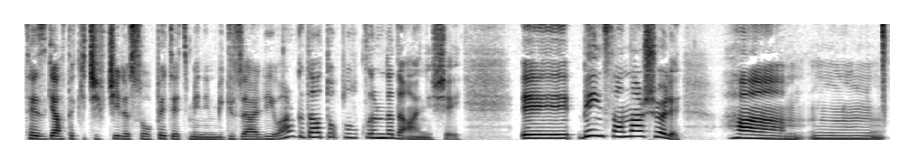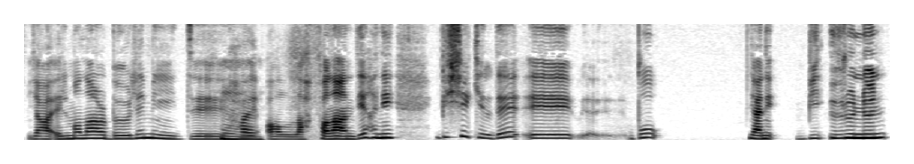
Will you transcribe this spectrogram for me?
tezgahtaki çiftçiyle sohbet etmenin bir güzelliği var. Gıda topluluklarında da aynı şey. Ee, ve insanlar şöyle ha hmm, ya elmalar böyle miydi Hmm. hay Allah falan diye hani bir şekilde e, bu yani bir ürünün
